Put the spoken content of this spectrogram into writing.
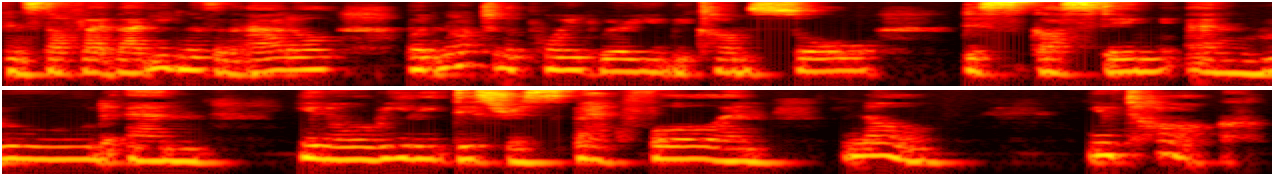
and stuff like that, even as an adult, but not to the point where you become so disgusting and rude and, you know, really disrespectful. And no, you talk,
